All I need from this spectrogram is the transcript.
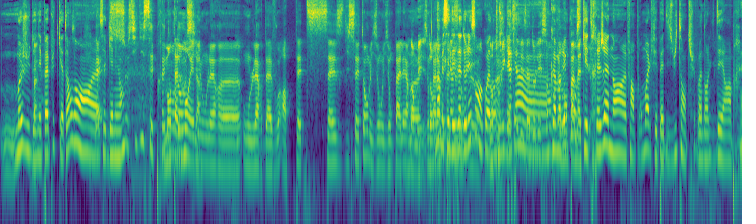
moi, je lui donnais pas plus de 14 ans, hein, Bah, à cette gamine. hein. Ceci dit, ses prétendants Mentalement, aussi elle a. ont l'air, euh, ont l'air d'avoir ah, peut-être 16-17 ans, mais ils ont, ils ont pas l'air. Non, mais ils ont dans- pas Non, l'air mais c'est des adolescents, quoi. Dans tous les cas, c'est des adolescents Comme réponse, qui est très jeune. hein. Enfin, pour moi, elle fait pas 18 ans, tu vois, dans l'idée. après.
